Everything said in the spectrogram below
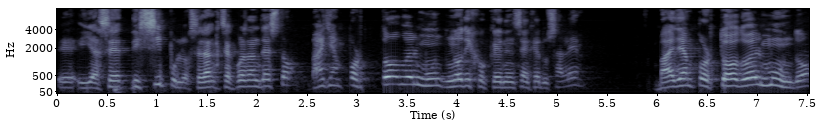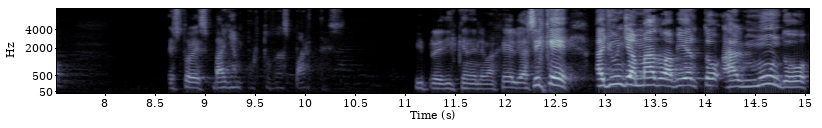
eh, y hacer discípulos. ¿Se, ¿Se acuerdan de esto? Vayan por todo el mundo. No dijo quédense en Jerusalén. Vayan por todo el mundo. Esto es, vayan por todas partes y prediquen el Evangelio. Así que hay un llamado abierto al mundo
